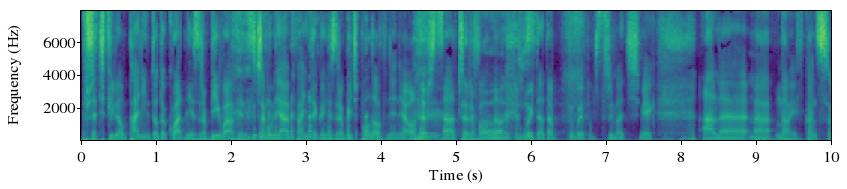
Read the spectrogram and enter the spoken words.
przed chwilą pani to dokładnie zrobiła, więc czemu miałaby pani tego nie zrobić ponownie, nie? Ona już cała czerwona. Mój tata próbuje powstrzymać śmiech, ale mm. no i w końcu,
